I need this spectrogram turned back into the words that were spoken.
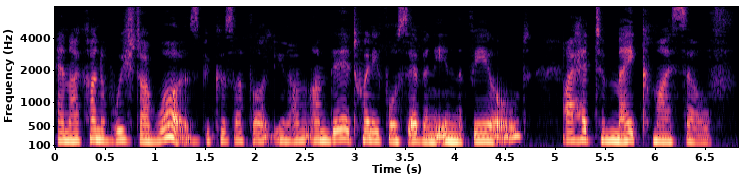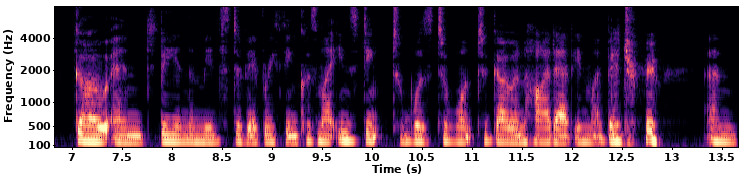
And I kind of wished I was because I thought, you know, I'm, I'm there 24 7 in the field. I had to make myself go and be in the midst of everything because my instinct was to want to go and hide out in my bedroom. And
